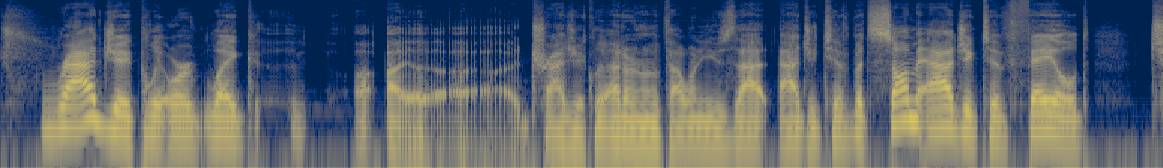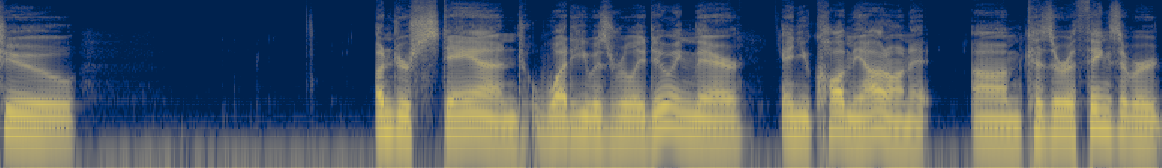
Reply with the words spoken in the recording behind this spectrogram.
tragically, or like uh, uh, uh, tragically, I don't know if I want to use that adjective, but some adjective failed to understand what he was really doing there, and you called me out on it because um, there were things that were.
